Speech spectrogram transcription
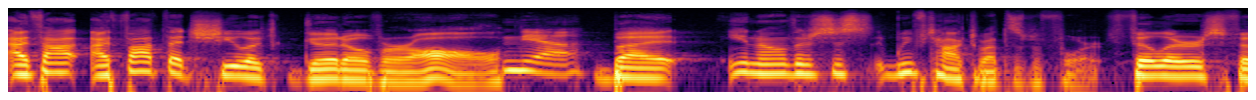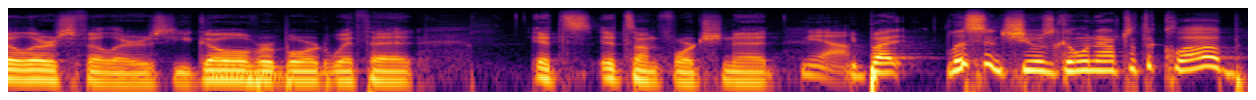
I thought I thought that she looked good overall. Yeah. But you know, there's just we've talked about this before. Fillers, fillers, fillers. You go mm-hmm. overboard with it. It's it's unfortunate. Yeah. But listen, she was going out to the club.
